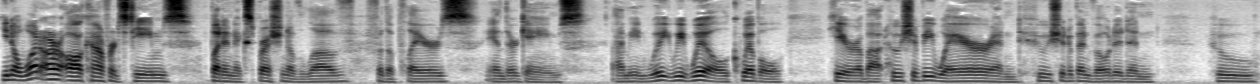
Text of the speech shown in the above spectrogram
you know, what are all conference teams but an expression of love for the players and their games? I mean, we, we will quibble here about who should be where and who should have been voted and who,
